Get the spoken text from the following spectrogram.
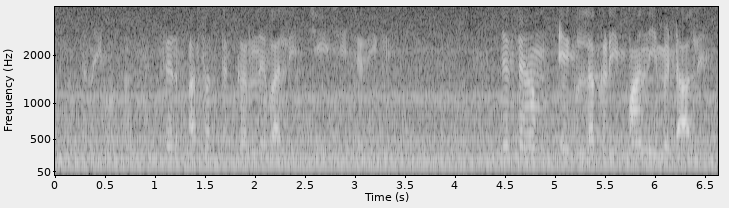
असत्य नहीं होता। फिर असत्य करने वाली चीज़ ही चली गई। जैसे हम एक लकड़ी पानी में डालें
